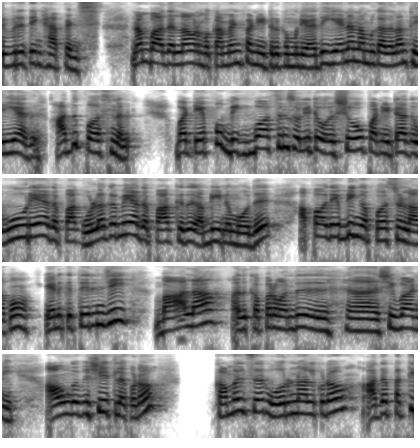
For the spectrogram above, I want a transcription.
எவ்ரி திங் ஹேப்பன்ஸ் நம்ம அதெல்லாம் நம்ம கமெண்ட் பண்ணிகிட்டு இருக்க முடியாது. ஏன்னா நம்மளுக்கு அதெல்லாம் தெரியாது. அது பர்சனல் பட் எப்போ பிக் பாஸ்ன்னு சொல்லிட்டு ஒரு ஷோ பண்ணிவிட்டு அது ஊரே அதை பார்க்க உலகமே அதை பார்க்குது அப்படின்னும் போது அப்போ அது எப்படிங்க பர்சனல் ஆகும்? எனக்கு தெரிஞ்சு பாலா அதுக்கப்புறம் வந்து ஷிவானி சிவானி. அவங்க விஷயத்தில் கூட கமல் சார் ஒரு நாள் கூட அதை பற்றி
